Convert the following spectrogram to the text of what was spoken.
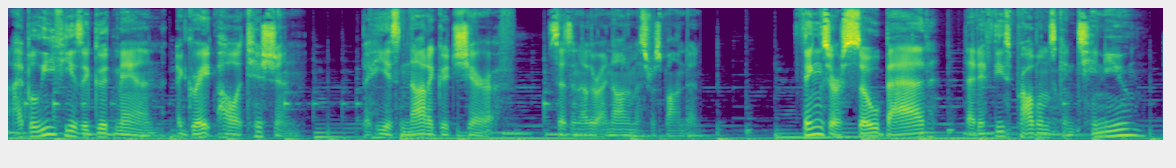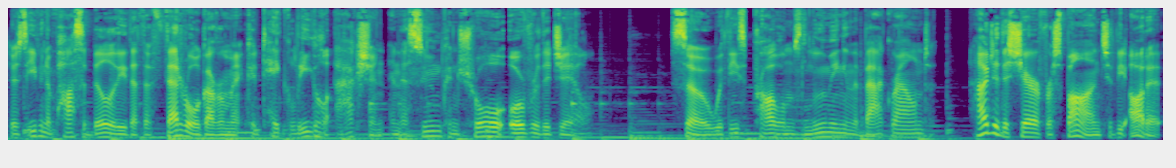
I believe he is a good man, a great politician, but he is not a good sheriff, says another anonymous respondent. Things are so bad that if these problems continue, there's even a possibility that the federal government could take legal action and assume control over the jail. So, with these problems looming in the background, how did the sheriff respond to the audit?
